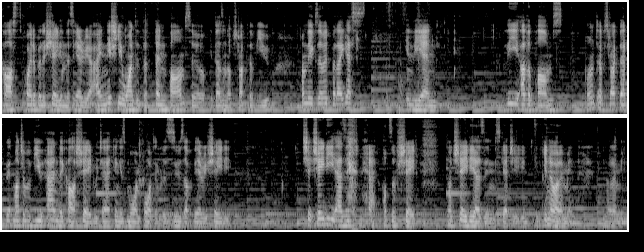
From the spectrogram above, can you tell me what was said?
cast quite a bit of shade in this area. I initially wanted the thin palm so it doesn't obstruct the view from the exhibit, but I guess in the end, the other palms won't obstruct that much of a view and they cast shade, which I think is more important because zoos are very shady. Sh shady as in lots of shade, not shady as in sketchy. You, you know what I mean. You know what I mean.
